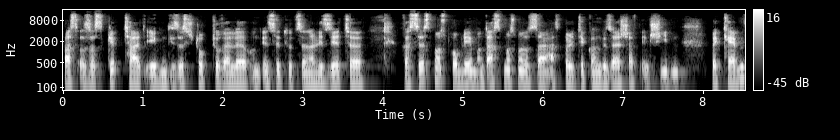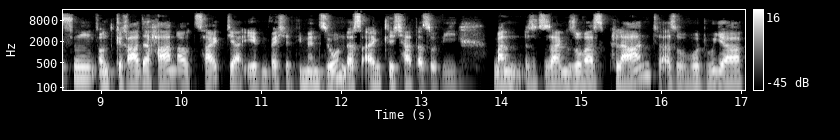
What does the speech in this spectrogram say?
was? Also es gibt halt eben dieses strukturelle und institutionalisierte Rassismusproblem und das muss man sozusagen als Politik und Gesellschaft entschieden bekämpfen. Und gerade Hanau zeigt ja eben, welche Dimension das eigentlich hat, also wie man sozusagen sowas plant, also wo du ja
